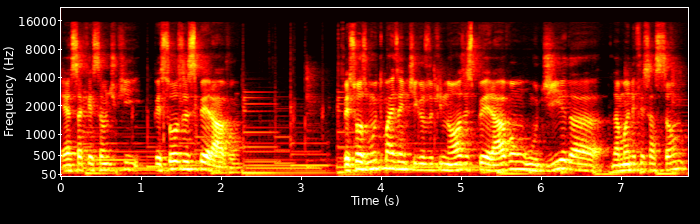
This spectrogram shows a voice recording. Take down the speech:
é essa questão de que pessoas esperavam. pessoas muito mais antigas do que nós esperavam o dia da, da manifestação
